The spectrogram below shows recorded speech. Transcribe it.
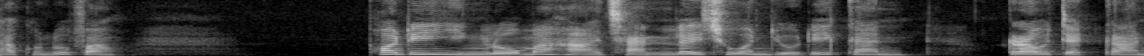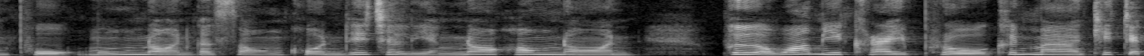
ค่ะคุณผู้ฟัง พอดีหญิงโหลมาหาฉันเลยชวนอยู่ด้วยกัน เราจัดการผูกมุ้งนอนกันสองคนที่เฉลียงนอกห้องนอน เผื่อว่ามีใครโผล่ขึ้นมาคิดจะ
